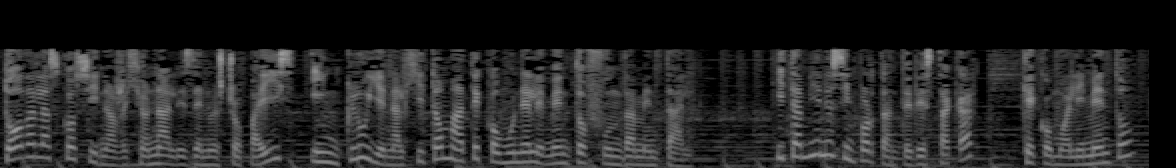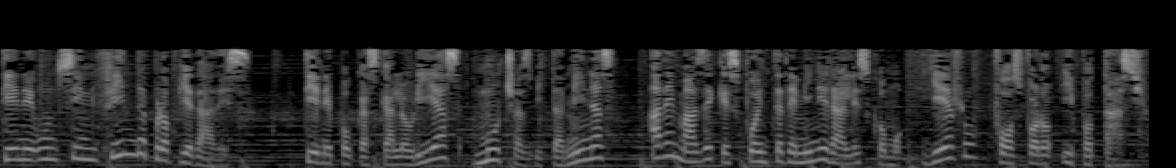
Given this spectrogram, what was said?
todas las cocinas regionales de nuestro país incluyen al jitomate como un elemento fundamental. Y también es importante destacar que como alimento tiene un sinfín de propiedades, tiene pocas calorías, muchas vitaminas, además de que es fuente de minerales como hierro, fósforo y potasio.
